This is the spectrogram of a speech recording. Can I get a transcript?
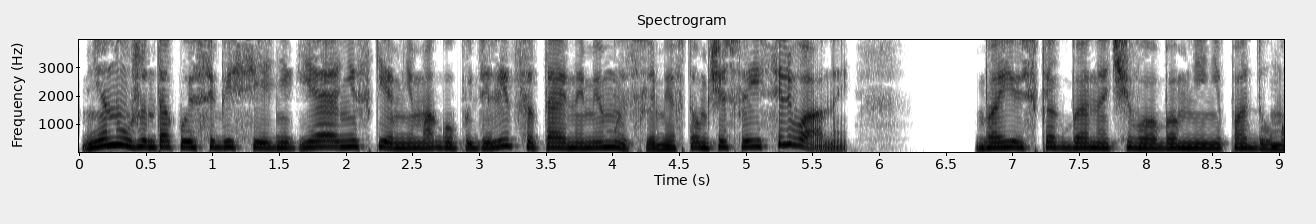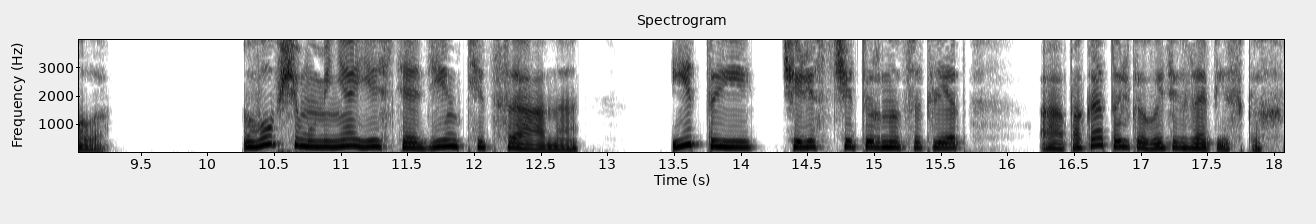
Мне нужен такой собеседник, я ни с кем не могу поделиться тайными мыслями, в том числе и с Сильваной. Боюсь, как бы она чего обо мне не подумала. В общем, у меня есть один Тициана. И ты, через 14 лет, а пока только в этих записках.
